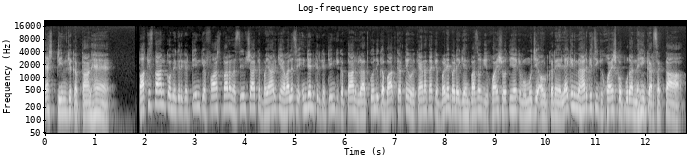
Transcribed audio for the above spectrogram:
टेस्ट टीम के कप्तान हैं। पाकिस्तान कौमी क्रिकेट टीम के फास्ट बॉलर नसीम शाह के बयान के हवाले से इंडियन क्रिकेट टीम के कप्तान विराट कोहली का बात करते हुए कहना था कि बड़े बड़े गेंदबाजों की ख्वाहिश होती है कि वो मुझे आउट करें, लेकिन मैं हर किसी की ख्वाहिश को पूरा नहीं कर सकता।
